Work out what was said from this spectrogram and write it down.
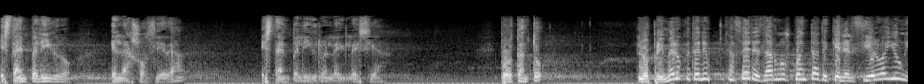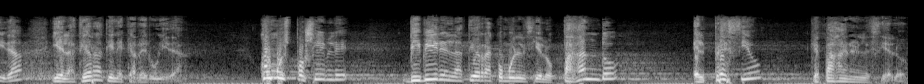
está en peligro en la sociedad, está en peligro en la iglesia. Por lo tanto, lo primero que tenemos que hacer es darnos cuenta de que en el cielo hay unidad y en la tierra tiene que haber unidad. ¿Cómo es posible vivir en la tierra como en el cielo? Pagando el precio que pagan en el cielo.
